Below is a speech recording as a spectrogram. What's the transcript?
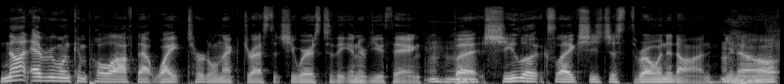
not everyone can pull off that white turtleneck dress that she wears to the interview thing, Mm-hmm. but she looks like she's just throwing it on, you know?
